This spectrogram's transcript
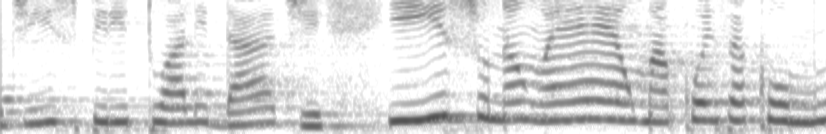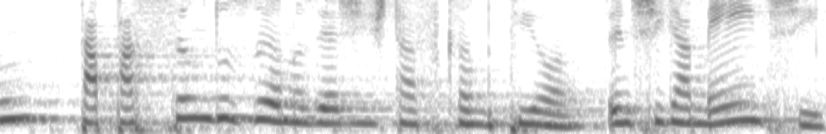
de espiritualidade. E isso não é uma coisa comum. Tá passando os anos e a gente está ficando pior. Antigamente,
